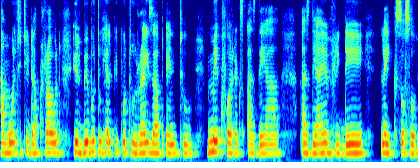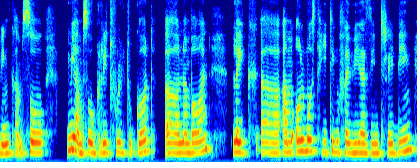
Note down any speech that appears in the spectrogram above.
a multitude, a crowd, you'll be able to help people to rise up and to make forex as they are as they are everyday like source of income. So me, I'm so grateful to God. Uh, number one, like uh, I'm almost hitting five years in trading.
